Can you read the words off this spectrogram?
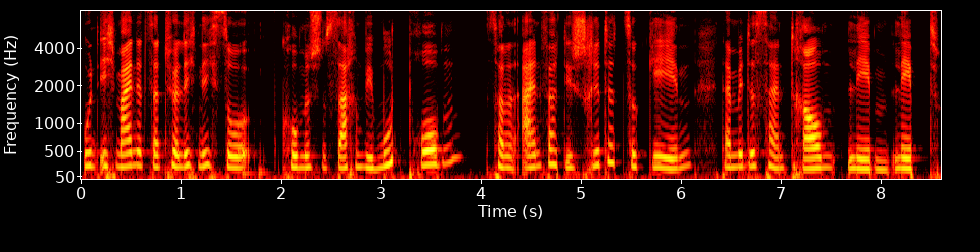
Und ich meine jetzt natürlich nicht so komische Sachen wie Mutproben, sondern einfach die Schritte zu gehen, damit es sein Traumleben lebt.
